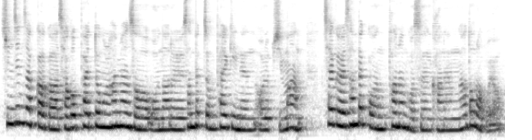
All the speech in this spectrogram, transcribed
신진 작가가 작업 활동을 하면서 원화를 300점 팔기는 어렵지만 책을 300권 파는 것은 가능하더라고요.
